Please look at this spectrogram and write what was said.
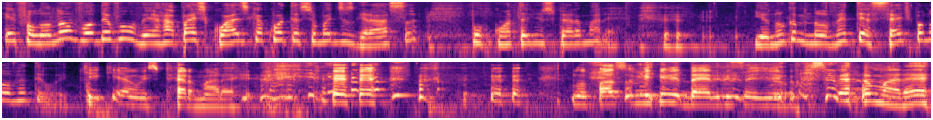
Ele falou: não vou devolver. Rapaz, quase que aconteceu uma desgraça por conta de um espera-maré. E eu nunca me. 97 pra 98. O que, que é um espera-maré? não faço a mínima ideia do que seja. Espera-maré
